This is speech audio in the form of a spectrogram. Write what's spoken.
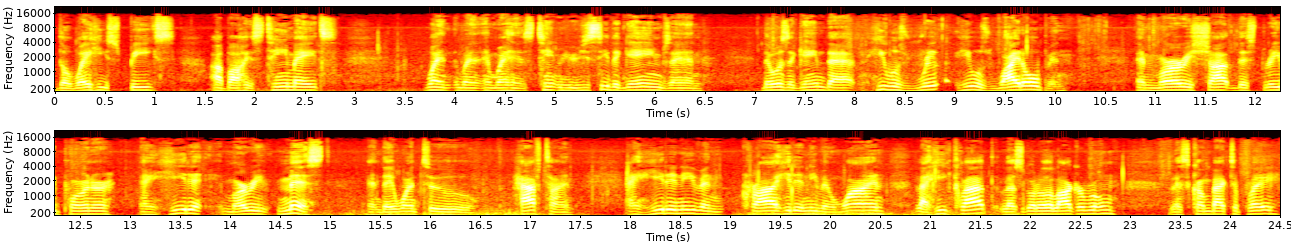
The way he speaks about his teammates when when and when his team you see the games and there was a game that he was re- he was wide open and Murray shot this three pointer and he didn't Murray missed and they went to halftime and he didn't even cry, he didn't even whine. Like he clapped, let's go to the locker room, let's come back to play.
